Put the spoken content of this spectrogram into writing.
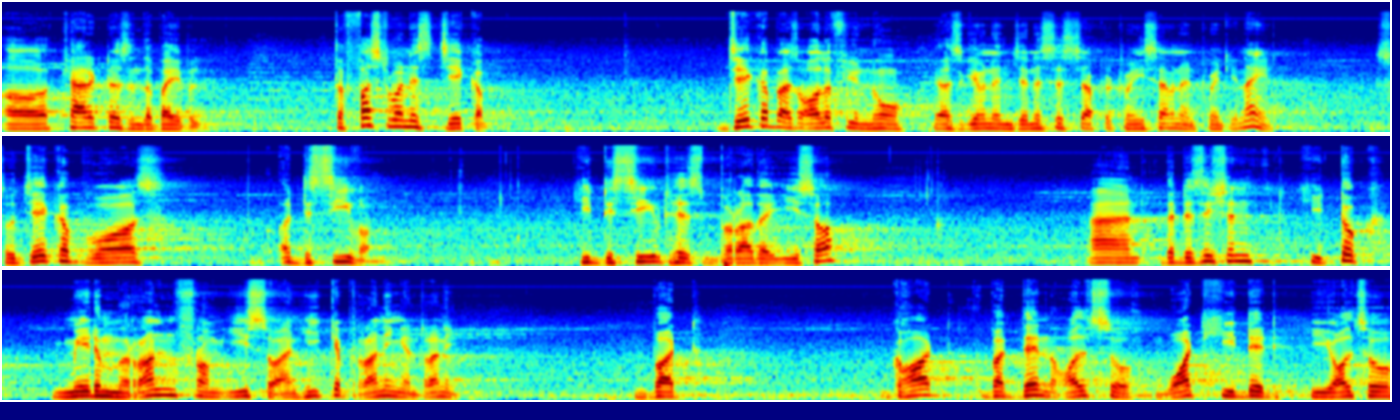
uh, characters in the Bible. The first one is Jacob. Jacob, as all of you know, is given in Genesis chapter 27 and 29. So Jacob was a deceiver. He deceived his brother Esau, and the decision he took made him run from Esau, and he kept running and running. But God, but then also what he did, he also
